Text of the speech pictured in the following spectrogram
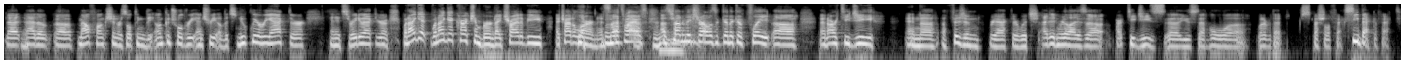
that Yeah. had a, a malfunction resulting in the uncontrolled re-entry of its nuclear reactor and its radioactive. When I get when I get correction burned, I try to be I try to learn, and so that's why I was I was trying to make sure I wasn't going to conflate uh, an RTG and uh, a fission reactor, which I didn't realize uh, RTGs uh, use that whole uh, whatever that special effect, Seebeck effect,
